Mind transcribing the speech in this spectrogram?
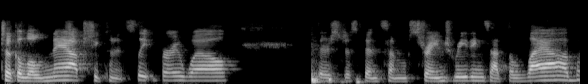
took a little nap. She couldn't sleep very well. There's just been some strange readings at the lab.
